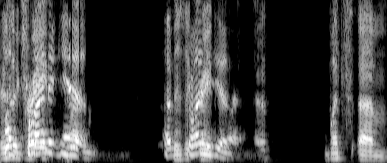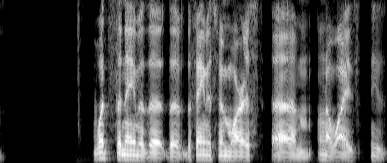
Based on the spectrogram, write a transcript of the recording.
I'm a trying great, again. I'm trying great, again. what's um what's the name of the the, the famous memoirist um i don't know why he's he's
